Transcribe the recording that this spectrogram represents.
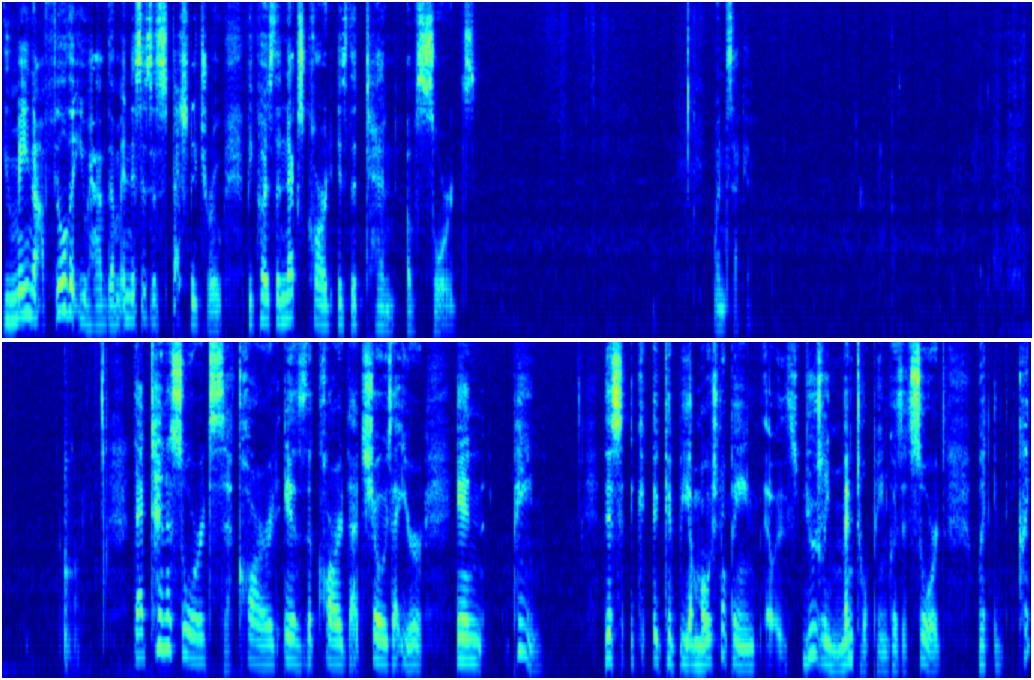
You may not feel that you have them, and this is especially true because the next card is the Ten of Swords. One second. That Ten of Swords card is the card that shows that you're in pain. This it could be emotional pain, it's usually mental pain because it's swords, but it could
